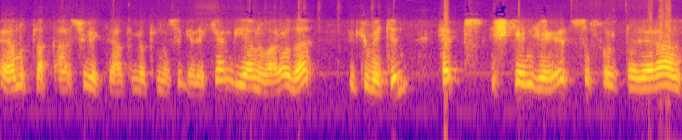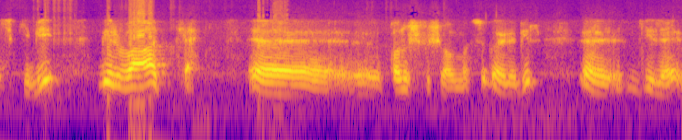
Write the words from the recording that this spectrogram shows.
e, mutlaka sürekli hatırlatılması gereken bir yanı var. O da hükümetin hep işkenceye sıfır tolerans gibi bir vaatle e, konuşmuş olması böyle bir e, dile,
